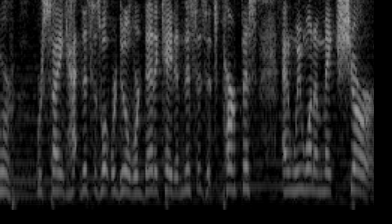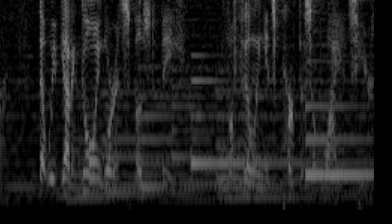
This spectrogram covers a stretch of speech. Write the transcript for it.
We're, we're saying this is what we're doing. We're dedicated. This is its purpose, and we want to make sure that we've got it going where it's supposed to be, fulfilling its purpose of why it's here.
